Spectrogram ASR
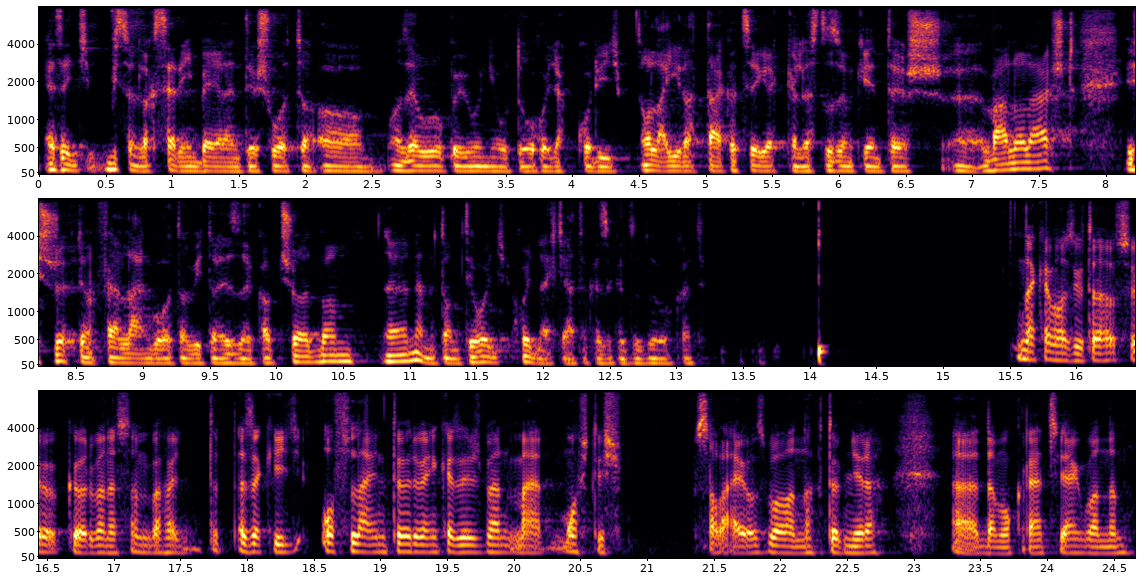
ez egy viszonylag szerény bejelentés volt a, az Európai Uniótól, hogy akkor így aláíratták a cégekkel ezt az önkéntes vállalást, és rögtön fellángolt a vita ezzel kapcsolatban. Nem tudom, ti hogy, hogy látjátok ezeket a dolgokat? Nekem az jut első körben eszembe, hogy ezek így offline törvénykezésben már most is szabályozva vannak többnyire demokráciákban, nem?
